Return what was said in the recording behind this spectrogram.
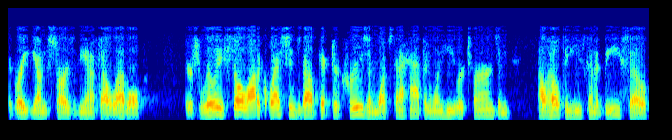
the great young stars at the NFL level – there's really still a lot of questions about Victor Cruz and what's going to happen when he returns and how healthy he's going to be. So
